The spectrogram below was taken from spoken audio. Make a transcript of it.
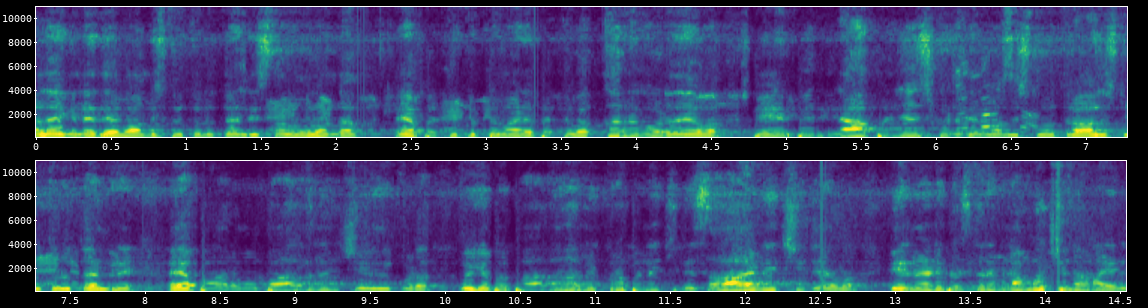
అలాగే దేవా మీ స్థుతులు తండ్రి స్థలంలో ఉన్న అయ్యా ప్రతి కుటుంబాన్ని ప్రతి ఒక్కరిని కూడా దేవా పేరు పేరు జ్ఞాపం చేసుకుని దేవా మీ స్తోత్రాలు స్థుతులు తండ్రి. అయ్యా పారమ పాద నుంచి కూడా ముగింపు పాద మీ కృప నుంచి మీ సహాయం ఇచ్చి దేవా మీరు నడిపిస్తారని నమ్ముచున్నాం ఆయన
